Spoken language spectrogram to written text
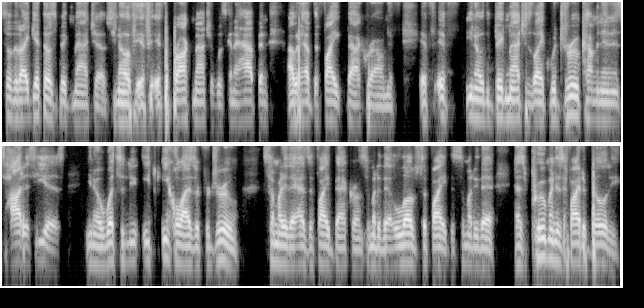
so that I get those big matchups. You know, if if, if the Brock matchup was going to happen, I would have the fight background. If if if you know the big matches like with Drew coming in as hot as he is, you know, what's a new equalizer for Drew? Somebody that has a fight background, somebody that loves to fight, somebody that has proven his fight ability.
